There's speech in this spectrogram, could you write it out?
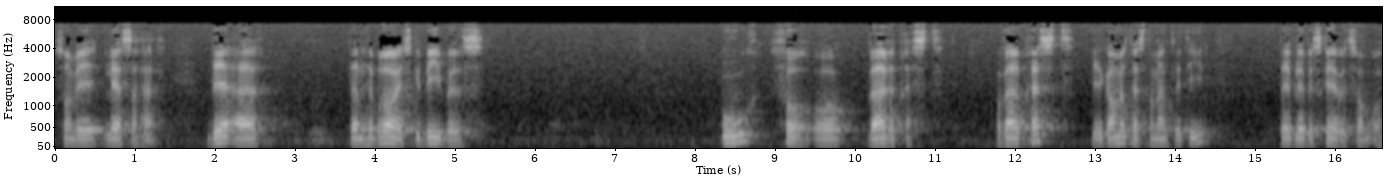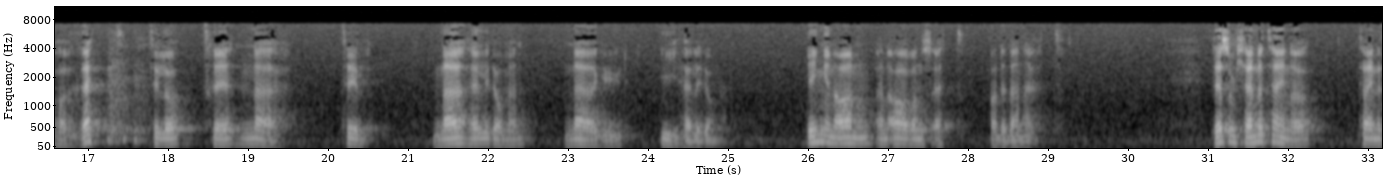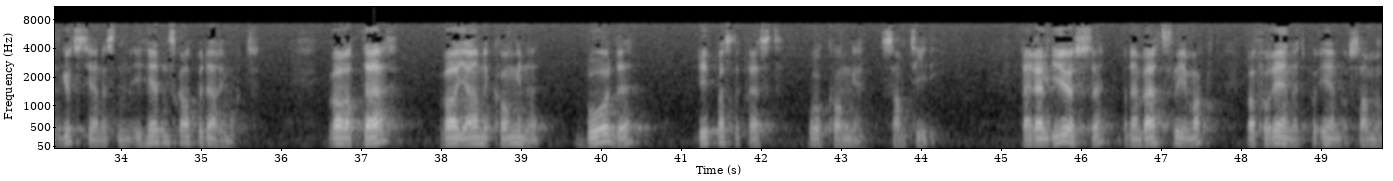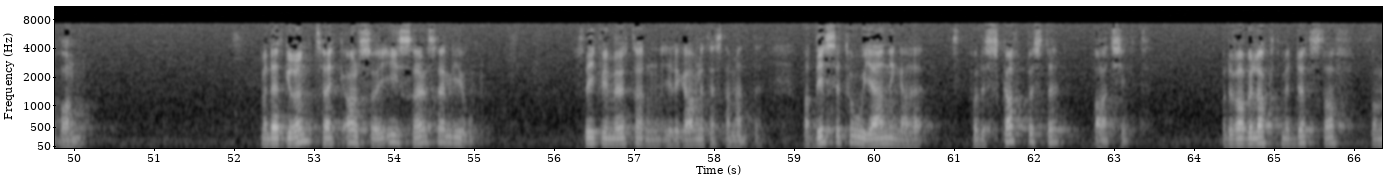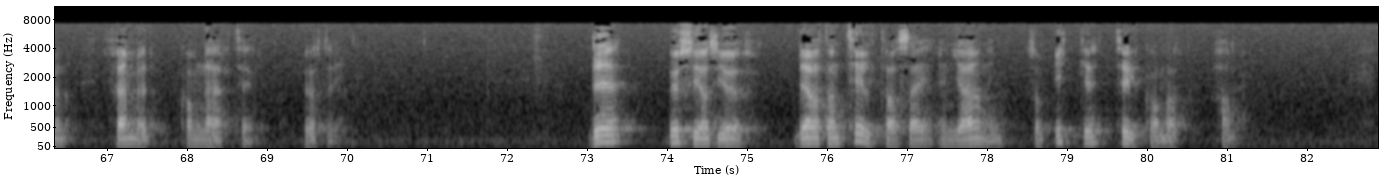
som vi leser her, det er den hebraiske Bibels ord for å være prest. Å være prest i gammeltestamentlig tid, det ble beskrevet som å ha rett til å tre nær til, nær helligdommen, nær Gud, i helligdommen. Ingen annen enn Arons ett hadde denne rett. Det som kjennetegnet gudstjenesten i hedenskapet derimot, var at der var gjerne kongene både ypperste prest og konge samtidig. Den religiøse og den verdslige makt var forenet på en og samme hånd. Men det er et grunntrekk altså i Israels religion, slik vi møter den i Det gamle testamentet, at disse to gjerninger er på det skarpeste atskilt. Og det var belagt med dødsstraff om en fremmed kom nær til, hørte de. Det Ussias gjør, det er at han tiltar seg en gjerning som ikke tilkommer ham.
